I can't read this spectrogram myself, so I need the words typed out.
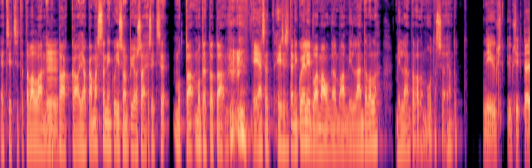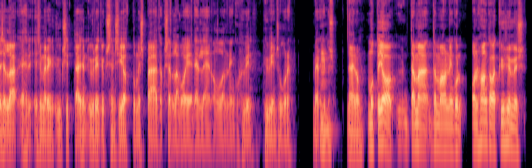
Että sitten sitä tavallaan niin kuin mm. taakkaa on jakamassa niin kuin isompi osa, ja sit se, mutta, mutta tota, eihän se, ei se sitä niin kuin elinvoimaongelmaa millään tavalla, millään tavalla muuta, se on ihan totta. Niin yks, yksittäisellä, esimerkiksi yksittäisen yrityksen sijoittumispäätöksellä voi edelleen olla niin kuin hyvin, hyvin suuri merkitys. Mm. Näin on. Mutta joo, tämä, tämä on, niin kuin, on hankala kysymys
